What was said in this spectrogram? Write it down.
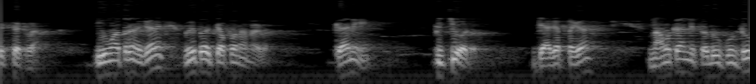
ఎట్సెట్రా ఇవి మాత్రమే కానీ మిగతా చెప్పను అన్నాడు. కానీ పిచ్చివాడు జాగ్రత్తగా నమ్మకాన్ని చదువుకుంటూ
